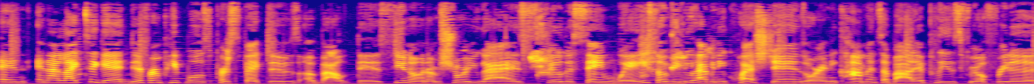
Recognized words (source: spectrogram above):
And and I like to get different people's perspectives about this, you know, and I'm sure you guys feel the same way. So if you do have any questions or any comments about it, please feel free to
